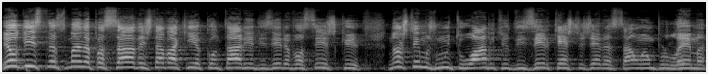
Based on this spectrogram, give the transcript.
Eu disse na semana passada, estava aqui a contar e a dizer a vocês que nós temos muito o hábito de dizer que esta geração é um problema,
